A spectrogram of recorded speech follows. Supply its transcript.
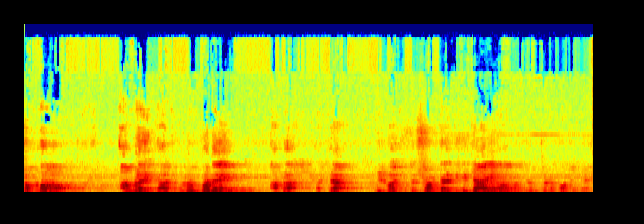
সম্ভব আমরা এই কাজগুলো করে আমরা একটা নির্বাচিত সরকারের দিকে যাই, গণতন্ত্রের উত্তরণের পথে যাই।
